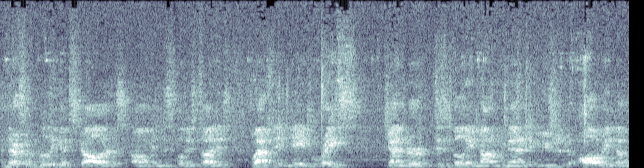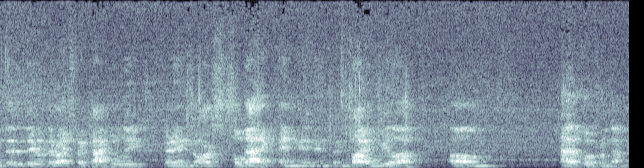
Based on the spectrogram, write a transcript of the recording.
And there are some really good scholars um, in disability studies who actually engage race, gender, disability, and non-humanity. You should all read them. They, they, they write spectacularly. Their names are Soldatic and, and, and, and. Um, I have a quote from them.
